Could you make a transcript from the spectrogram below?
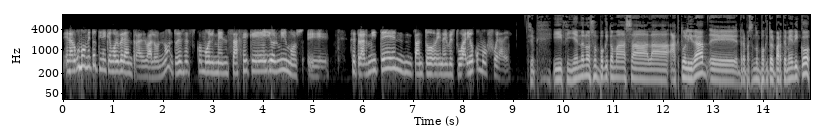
en algún momento tiene que volver a entrar el balón, ¿no? Entonces es como el mensaje que ellos mismos eh, se transmiten tanto en el vestuario como fuera de él. Sí. Y ciñéndonos un poquito más a la actualidad, eh, repasando un poquito el parte médico,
